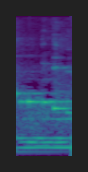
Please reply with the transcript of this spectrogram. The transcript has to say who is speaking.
Speaker 1: Thank you.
